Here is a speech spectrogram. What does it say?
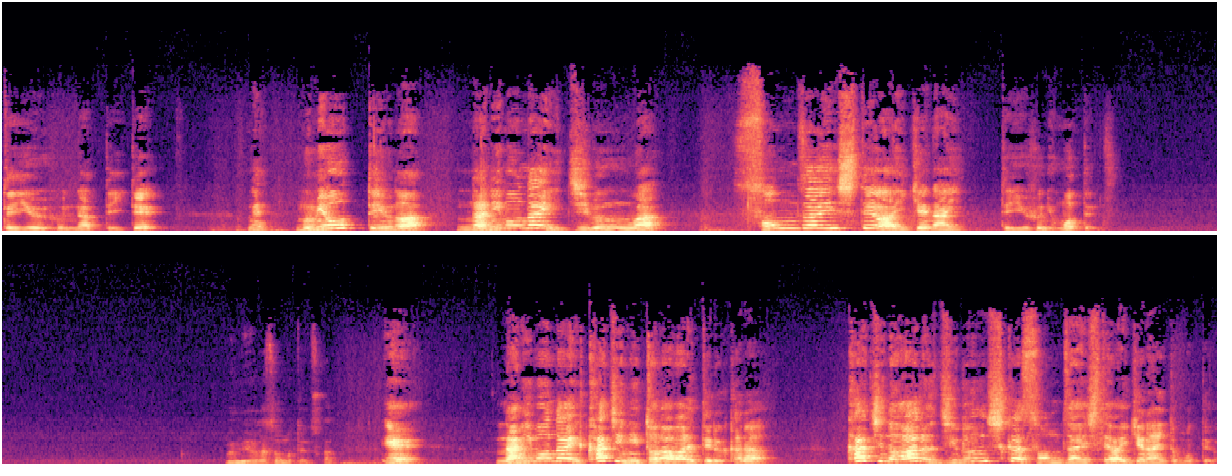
ていうふうになっていてね無明っていうのは何もない自分は存在してはいけないっていうふうに思ってるんです。無明がそう思ってるんですか？ええ何もない価値にとらわれてるから価値のある自分しか存在してはいけないと思ってる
